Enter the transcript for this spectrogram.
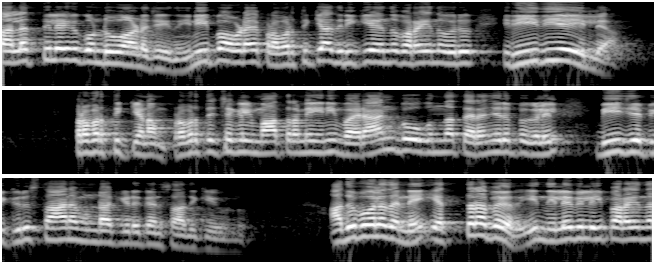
തലത്തിലേക്ക് കൊണ്ടുപോവുകയാണ് ചെയ്യുന്നത്. ഇനിയിപ്പോൾ അവിടെ പ്രവർത്തിക്കാതിരിക്കുക എന്ന് പറയുന്ന ഒരു രീതിയേ ഇല്ല. പ്രവർത്തിക്കണം. പ്രവർത്തിച്ചെങ്കിൽ മാത്രമേ ഇനി വരാൻ പോകുന്ന തെരഞ്ഞെടുപ്പുകളിൽ ബി ജെ പിക്ക് ഒരു സ്ഥാനം ഉണ്ടാക്കിയെടുക്കാൻ സാധിക്കുകയുള്ളൂ. അതുപോലെ തന്നെ എത്ര പേർ ഈ നിലവിൽ ഈ പറയുന്ന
